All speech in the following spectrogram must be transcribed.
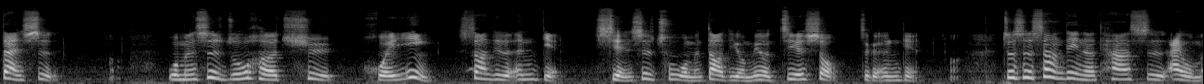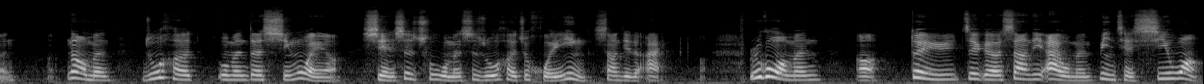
但是我们是如何去回应上帝的恩典，显示出我们到底有没有接受这个恩典啊？就是上帝呢，他是爱我们，那我们如何我们的行为啊，显示出我们是如何去回应上帝的爱啊？如果我们啊，对于这个上帝爱我们，并且希望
